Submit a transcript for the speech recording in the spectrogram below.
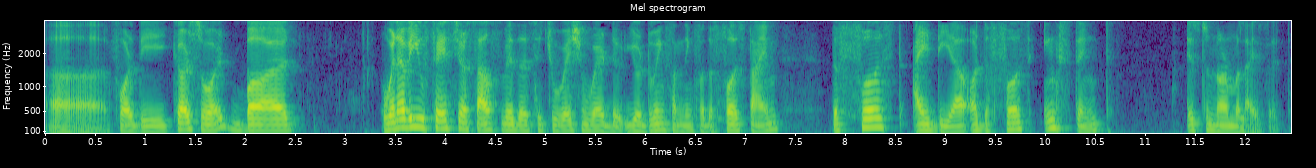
uh, for the curse word, but whenever you face yourself with a situation where you're doing something for the first time, the first idea or the first instinct is to normalize it.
